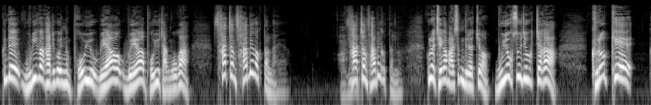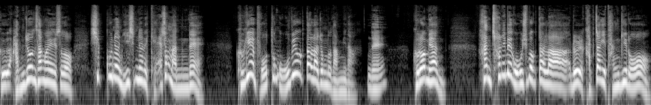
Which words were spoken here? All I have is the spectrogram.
근데 우리가 가지고 있는 보유 외화 외화 보유 잔고가 4,400억 달러예요. 아, 4,400억 달러. 그리고 제가 말씀드렸죠. 무역 수지 흑자가 그렇게 그 안 좋은 상황에서 19년, 20년에 계속 났는데 그게 보통 500억 달러 정도 납니다. 네. 그러면 한 1250억 달러를 갑자기 단기로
